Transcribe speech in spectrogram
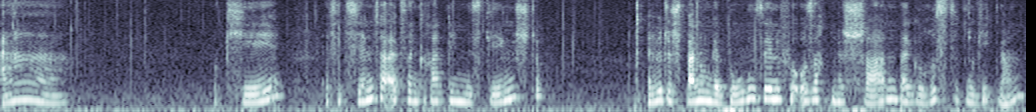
Ah. Okay. Effizienter als ein geradliniges Gegenstück. Erhöhte Spannung der Bogensehne verursacht mehr Schaden bei gerüsteten Gegnern.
